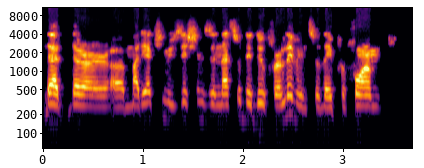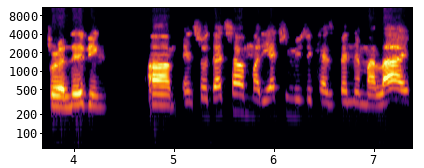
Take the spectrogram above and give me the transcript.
that that are uh, mariachi musicians, and that's what they do for a living. So they perform for a living um, and so that's how mariachi music has been in my life.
